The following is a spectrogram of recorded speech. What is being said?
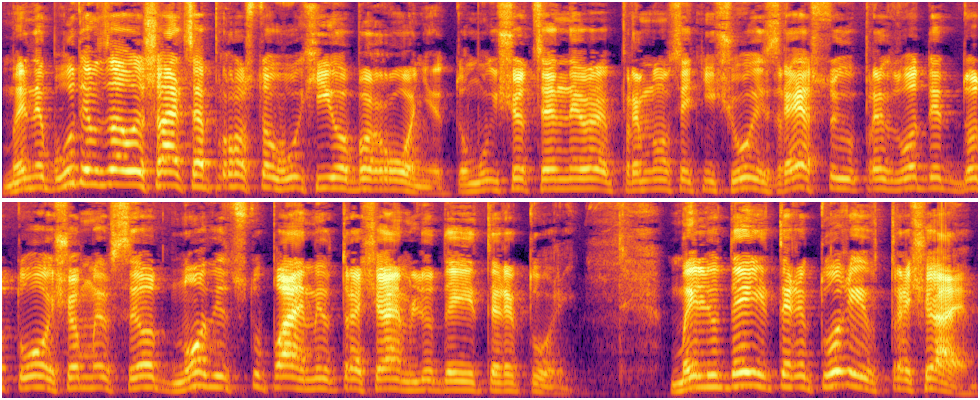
Ми не будемо залишатися просто в глухій обороні, тому що це не приносить нічого і, зрештою, призводить до того, що ми все одно відступаємо і втрачаємо людей і території. Ми людей і території втрачаємо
